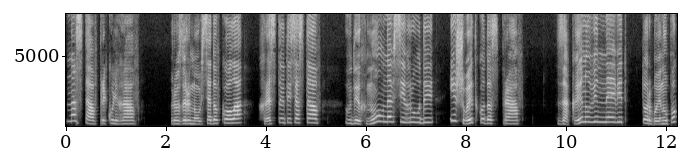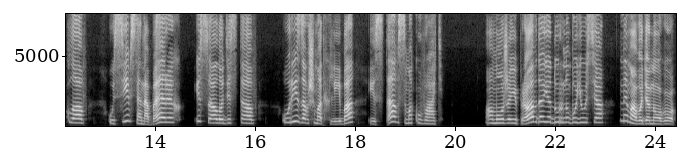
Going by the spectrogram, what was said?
настав прикульгав. Розвернувся довкола, хреститися став, вдихнув на всі груди і швидко до справ. Закинув він невід, торбину поклав, усівся на берег і сало дістав, урізав шмат хліба і став смакувать. А може, і правда я дурно боюся? Нема водяного,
